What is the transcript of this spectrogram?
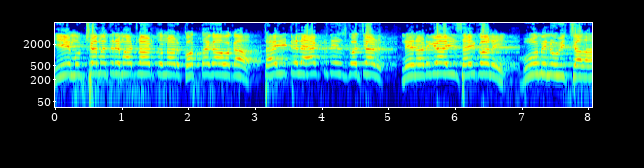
ఈ ముఖ్యమంత్రి మాట్లాడుతున్నాడు కొత్తగా ఒక టైటిల్ యాక్ట్ తీసుకొచ్చాడు. నేను అడిగా ఈ సైకోని భూమి నువ్వు ఇచ్చావా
